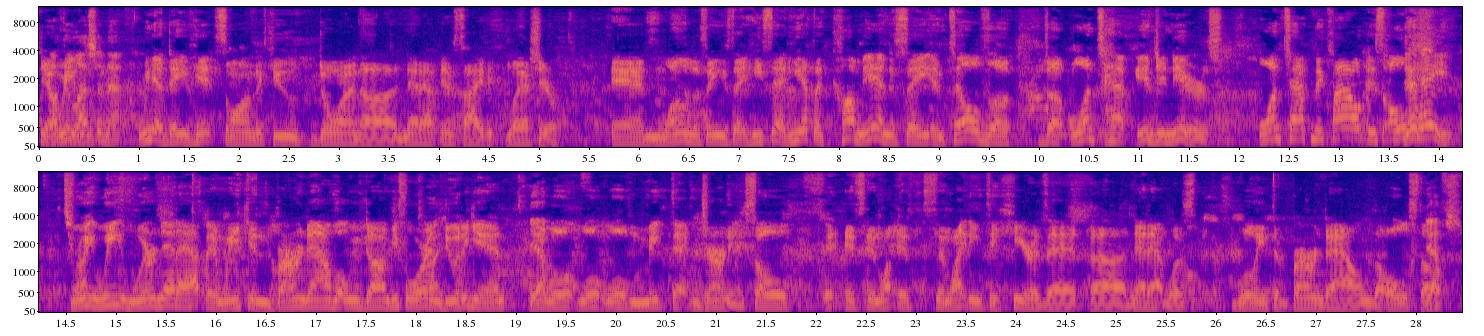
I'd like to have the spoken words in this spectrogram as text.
Yeah, Nothing we, less than that. We had Dave Hitz on the cube during uh, NetApp Insight last year. And one of the things that he said, he had to come in and say and tell the the ONTAP engineers, ONTAP in the cloud is okay. Yes. That's right. We, we, we're NetApp and we can burn down what we've done before and do it again. Yeah. And we'll, we'll, we'll make that journey. So it, it's, it's enlightening to hear that uh, NetApp was willing to burn down the old stuff. Yes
